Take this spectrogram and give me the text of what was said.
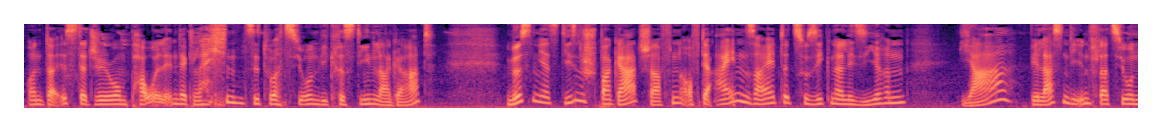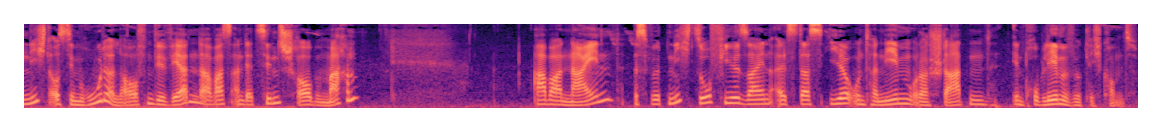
und da ist der Jerome Powell in der gleichen Situation wie Christine Lagarde, müssen jetzt diesen Spagat schaffen, auf der einen Seite zu signalisieren, ja, wir lassen die Inflation nicht aus dem Ruder laufen, wir werden da was an der Zinsschraube machen, aber nein, es wird nicht so viel sein, als dass Ihr Unternehmen oder Staaten in Probleme wirklich kommt.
